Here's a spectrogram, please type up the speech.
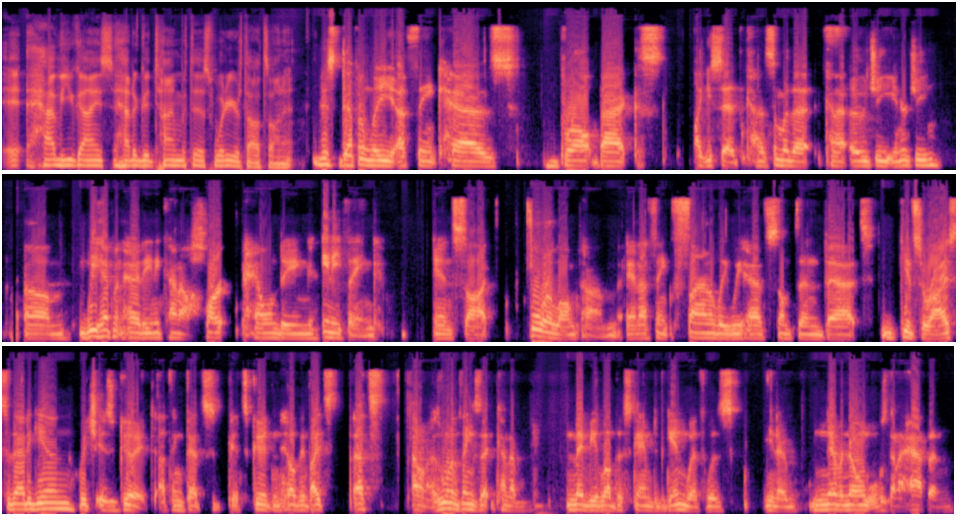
It, have you guys had a good time with this? What are your thoughts on it? This definitely, I think, has brought back, like you said, kind of some of that kind of OG energy. Um, we haven't had any kind of heart pounding anything in SOT for a long time. And I think finally we have something that gives rise to that again, which is good. I think that's it's good and healthy. That's that's I don't know. It's one of the things that kind of made me love this game to begin with was you know never knowing what was going to happen.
